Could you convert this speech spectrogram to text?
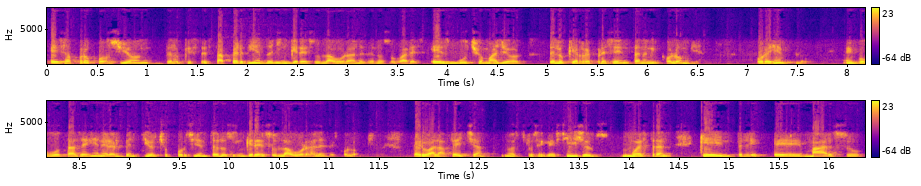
esa proporción de lo que se está perdiendo en ingresos laborales de los hogares es mucho mayor de lo que representan en Colombia. Por ejemplo, en Bogotá se genera el 28% de los ingresos laborales de Colombia, pero a la fecha nuestros ejercicios muestran que entre eh, marzo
